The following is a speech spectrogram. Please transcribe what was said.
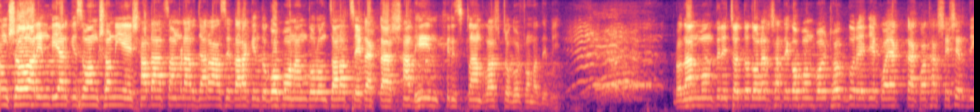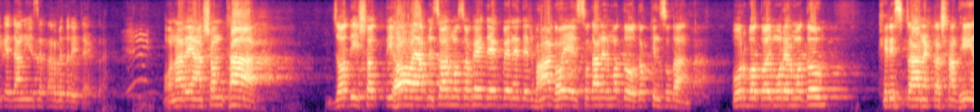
অংশ আর ইন্ডিয়ার কিছু অংশ নিয়ে সাদা চামড়ার যারা আছে, তারা কিন্তু গোপন আন্দোলন চালাচ্ছে। এটা একটা স্বাধীন খ্রিস্টান রাষ্ট্র ঘোষণা দেবে। প্রধানমন্ত্রী চোদ্দ দলের সাথে গোপন বৈঠক করে যে কয়েকটা কথা শেষের দিকে জানিয়েছে, তার ভেতরে এটা একটা। ওনারে আশঙ্কা, যদি সত্যি হয়, আপনি চর্ম চোখে দেখবেন এদের ভাগ হয়ে সুদানের মতো দক্ষিণ সুদান। পূর্ব তৈমুরের মতো খ্রিস্টান একটা স্বাধীন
